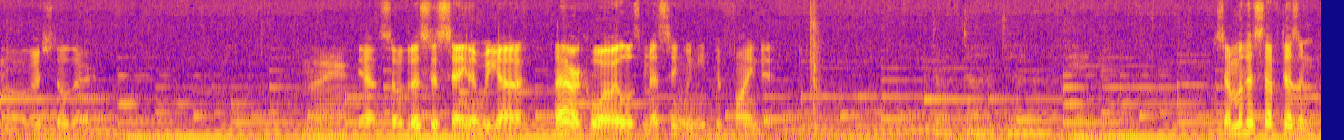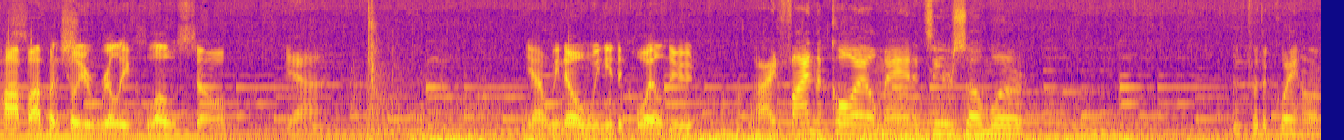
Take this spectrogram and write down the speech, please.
Oh, they're still there. Yeah, so this is saying that we got our coil is missing. We need to find it. Some of the stuff doesn't pop up until you're really close, so Yeah. yeah, we know we need the coil, dude. All right, find the coil, man. It's here somewhere. Look for the Quajon.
